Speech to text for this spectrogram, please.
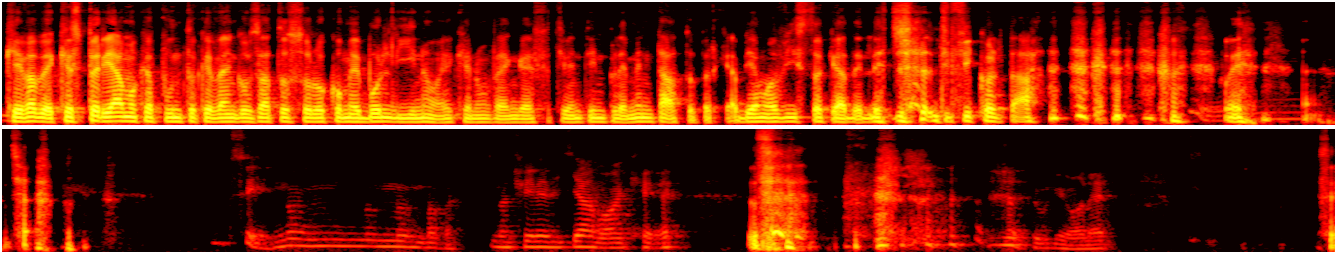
Che vabbè, che speriamo che appunto che venga usato solo come bollino e che non venga effettivamente implementato, perché abbiamo visto che ha delle leggere difficoltà. Come- cioè, Sì, non, non- non- vabbè, non ci dedichiamo anche l'unione. sì.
